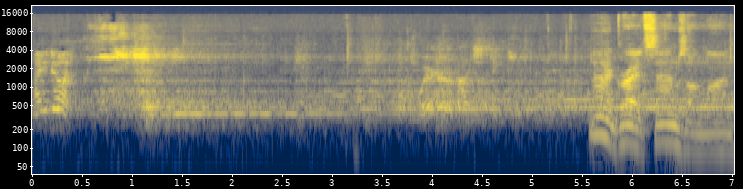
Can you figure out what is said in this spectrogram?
How you doing? Where have I seen you? Oh, great, Sam's online.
